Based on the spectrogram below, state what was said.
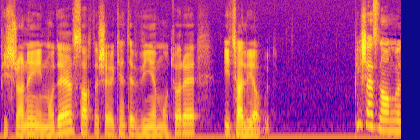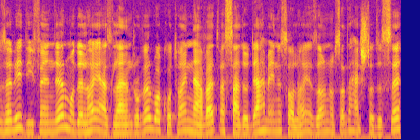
پیشرانه این مدل ساخت شرکت وی موتور ایتالیا بود. پیش از نامگذاری دیفندر مدل های از لندروور با کتهای 90 و 110 بین سالهای 1983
